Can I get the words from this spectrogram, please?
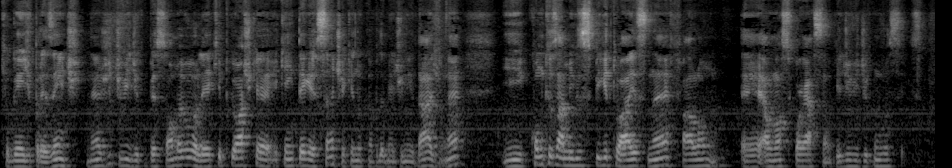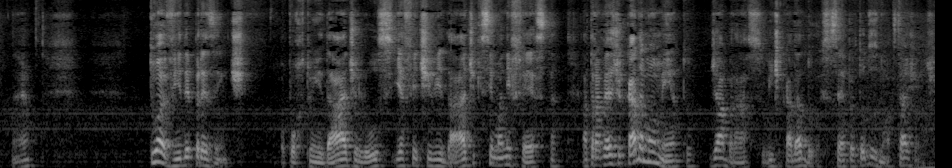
que eu ganhei de presente, né? A gente dividir com o pessoal, mas eu vou ler aqui porque eu acho que é, que é interessante aqui no campo da mediunidade, né? E como que os amigos espirituais, né? Falam é, ao nosso coração, que dividir com vocês, né? Tua vida é presente oportunidade, luz e afetividade que se manifesta através de cada momento de abraço e de cada dor. Isso serve para todos nós, tá, gente?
